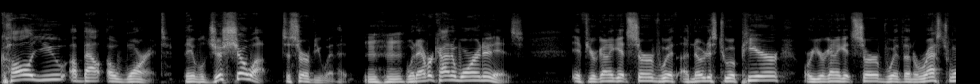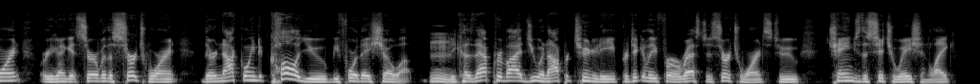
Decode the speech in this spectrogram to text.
call you about a warrant. They will just show up to serve you with it, Mm-hmm. whatever kind of warrant it is. if you're going to get served with a notice to appear, or you're going to get served with an arrest warrant, or you're going to get served with a search warrant, they're not going to call you before they show up because that provides you an opportunity, particularly for arrest and search warrants, to change the situation, like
